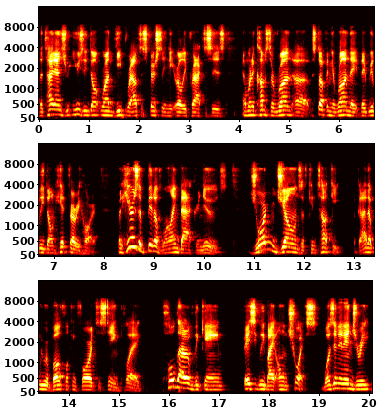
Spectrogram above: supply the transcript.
the tight ends usually don't run deep routes, especially in the early practices, and when it comes to run uh, stuff in the run, they they really don't hit very hard. But here's a bit of linebacker news. Jordan Jones of Kentucky, a guy that we were both looking forward to seeing play, pulled out of the game basically by own choice. Wasn't an injury.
